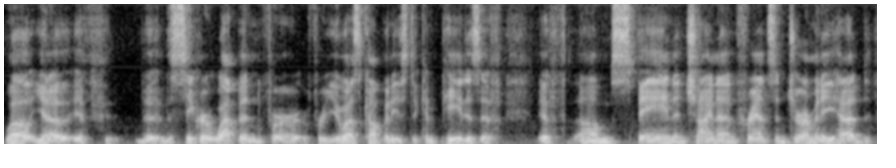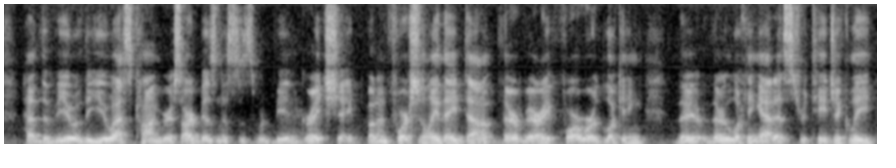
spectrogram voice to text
Well, you know, if the, the secret weapon for, for U.S. companies to compete is if if um, Spain and China and France and Germany had had the view of the U.S. Congress, our businesses would be in great shape. But unfortunately, they don't. They're very forward looking. They're they're looking at it strategically.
